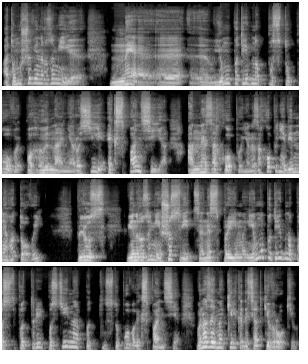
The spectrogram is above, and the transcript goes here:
А тому, що він розуміє, не е, е, йому потрібно поступове поглинання Росії, експансія, а не захоплення. На захоплення він не готовий. Плюс він розуміє, що світ це не сприйме. Йому потри- постійна поступова експансія. Вона займе кілька десятків років.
